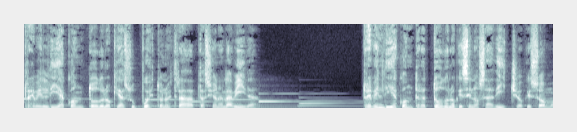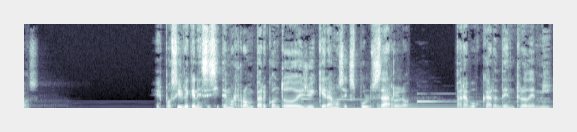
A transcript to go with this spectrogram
rebeldía con todo lo que ha supuesto nuestra adaptación a la vida, rebeldía contra todo lo que se nos ha dicho que somos. Es posible que necesitemos romper con todo ello y queramos expulsarlo para buscar dentro de mí,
